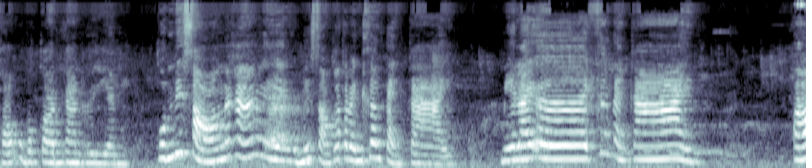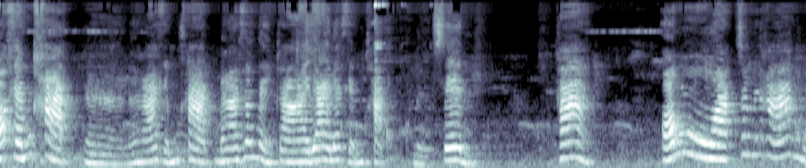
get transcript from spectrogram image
ของอุปกรณ์การเรียน กลุ่มที่สองนะคะเรียนกลุ่มที่สองก็จะเป็นเครื่องแต่งกาย มีอะไรเอ่ยเครื่องแต่งกาย อ๋อเข็มขัดอ่านะคะ เข็มขัดนะคะเครื่องแต่งกายได้แล้วเข็มขัดหนึ่งเส้นค่ะอ๋อหมวกใช่ไหมคะหม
